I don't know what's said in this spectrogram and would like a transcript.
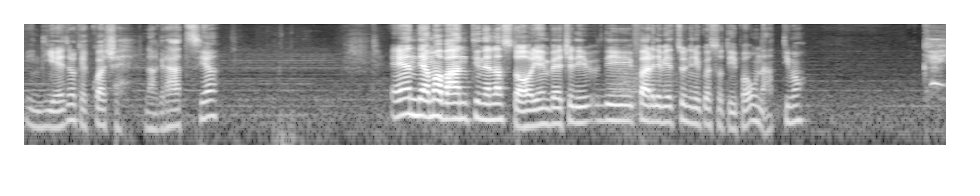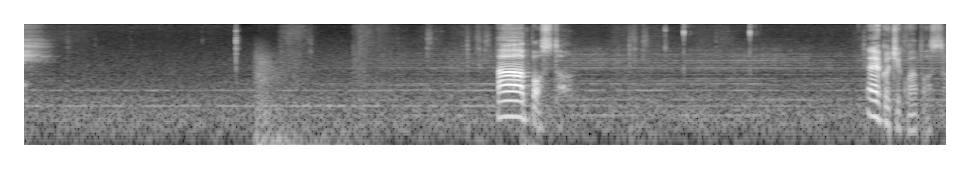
Indietro, che qua c'è la grazia. E andiamo avanti nella storia invece di, di fare deviazioni di questo tipo. Un attimo. A posto. Eccoci qua a posto.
